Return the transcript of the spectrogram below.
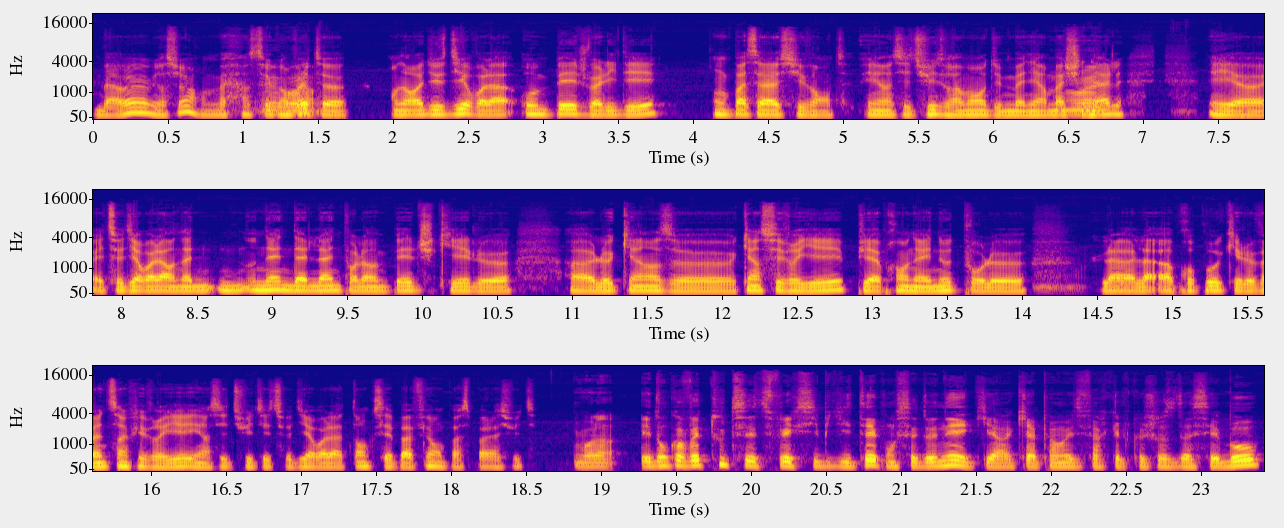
Bah ouais, bien sûr. C'est qu'en fait, on aurait dû se dire voilà, homepage validé, on passe à la suivante, et ainsi de suite, vraiment d'une manière machinale. Euh, et, de se dire, voilà, on a, une deadline pour la homepage qui est le, euh, le 15, 15 euh, février, puis après on a une autre pour le, à propos qui est le 25 février, et ainsi de suite, et de se dire, voilà, tant que c'est pas fait, on passe pas à la suite. Voilà. Et donc, en fait, toute cette flexibilité qu'on s'est donnée et qui a, qui a permis de faire quelque chose d'assez beau,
